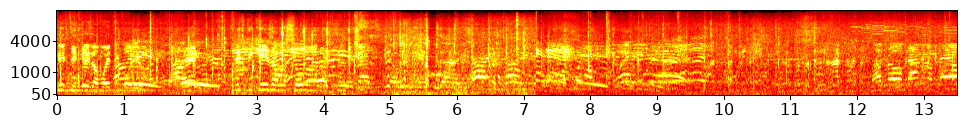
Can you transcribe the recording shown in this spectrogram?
50k's are waiting for you. Hey, 50k's are so long. Abro, grande Mateo.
